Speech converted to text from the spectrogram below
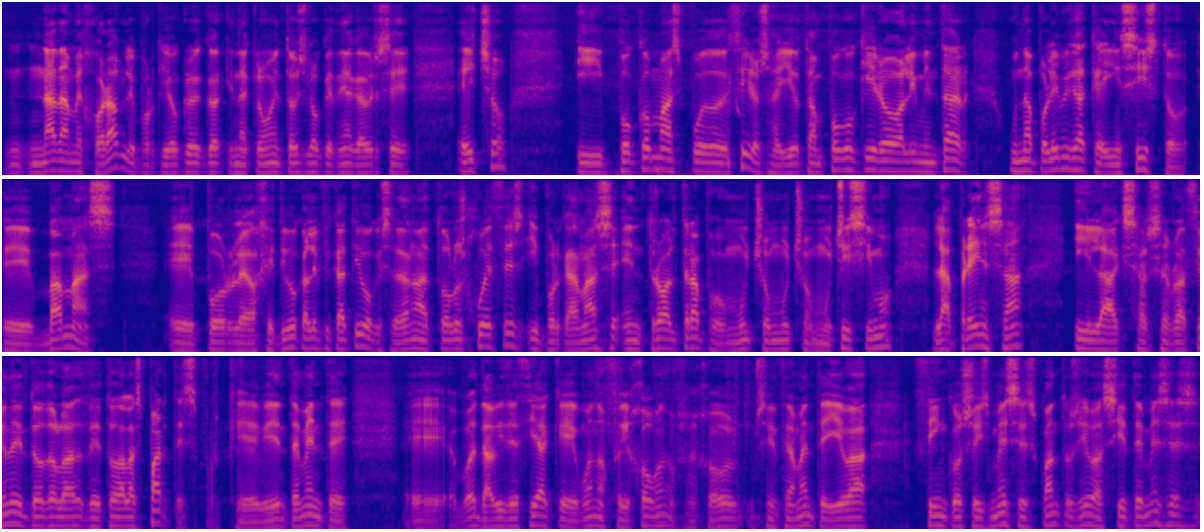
nada mejorable porque yo creo que en aquel momento es lo que tenía que haberse hecho y poco más puedo decir, o sea, yo tampoco quiero alimentar una polémica que, insisto, eh, va más eh, por el adjetivo calificativo que se dan a todos los jueces y porque además entró al trapo mucho, mucho, muchísimo la prensa y la exacerbación de, todo la- de todas las partes, porque evidentemente, eh, bueno, David decía que, bueno, Feijóo, bueno, Feijóo sinceramente lleva cinco o seis meses, ¿cuántos lleva? ¿Siete meses?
